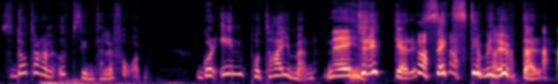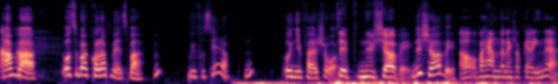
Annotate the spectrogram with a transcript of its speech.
Så då tar han upp sin telefon, går in på timern, Nej! trycker räcker 60 minuter. Han bara, och så bara kolla på mig så bara, mm, vi får se då. Mm. Ungefär så. Typ, nu kör vi. Nu kör vi. Ja, och vad hände när klockan ringde?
